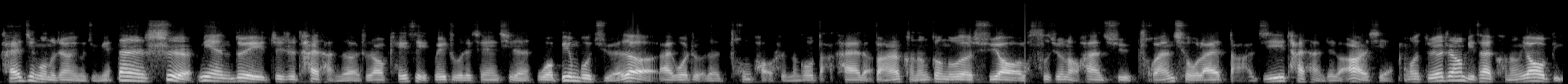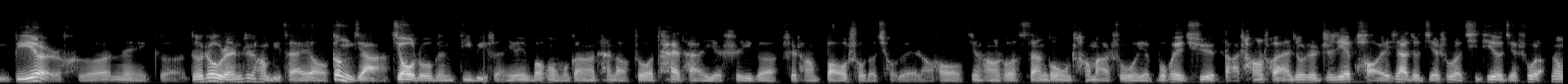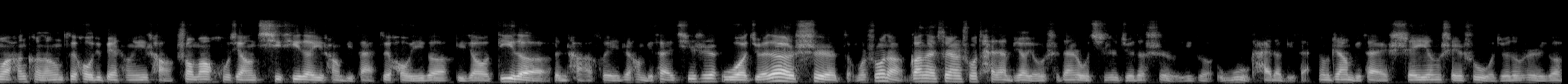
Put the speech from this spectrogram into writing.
开进攻的这样一个局面。但是面对这支泰坦的主要 Casey 为主的前沿七人，我并不觉得爱国者。的冲跑是能够打开的，反而可能更多的需要四旬老汉去传球来打击泰坦这个二线。我觉得这场比赛可能要比比尔和那个德州人这场比赛要更加焦灼跟低比分，因为包括我们刚刚看到说泰坦也是一个非常保守的球队，然后经常说三攻长码数也不会去打长传，就是直接跑一下就结束了，七踢就结束了。那么很可能最后就变成一场双方互相七踢的一场比赛，最后一个比较低的分。差，所以这场比赛其实我觉得是怎么说呢？刚才虽然说泰坦比较优势，但是我其实觉得是一个五五开的比赛。那么这场比赛谁赢谁输，我觉得都是一个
